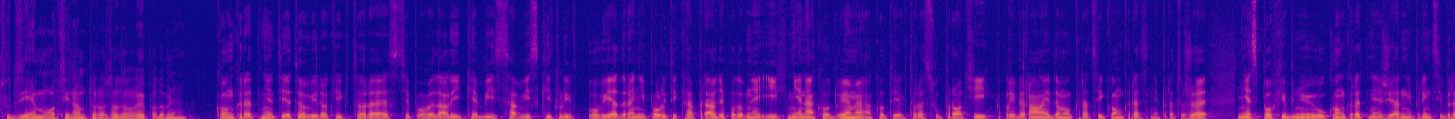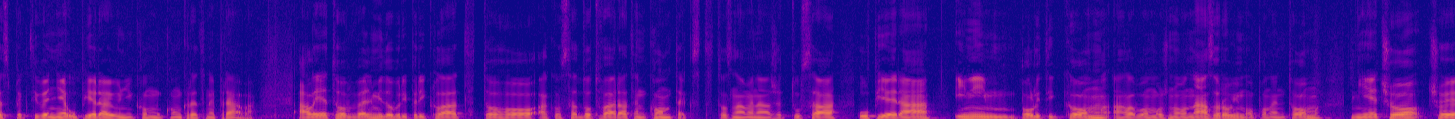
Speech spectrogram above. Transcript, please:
cudzie moci nám tu rozhodovali podobne? Konkrétne tieto výroky, ktoré ste povedali, keby sa vyskytli vo vyjadrení politika, pravdepodobne ich nenakodujeme ako tie, ktoré sú proti liberálnej demokracii konkrétne, pretože nespochybňujú konkrétne žiadny princíp, respektíve neupierajú nikomu konkrétne práva ale je to veľmi dobrý príklad toho, ako sa dotvára ten kontext. To znamená, že tu sa upiera iným politikom alebo možno názorovým oponentom niečo, čo je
